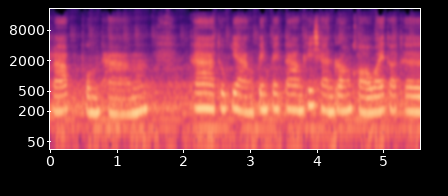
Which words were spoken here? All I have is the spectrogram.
ครับ ผมถาม ถ้าทุกอย่างเป็นไปตามที่ฉันร้องขอไว้ต่อเธอ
